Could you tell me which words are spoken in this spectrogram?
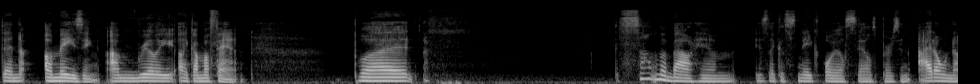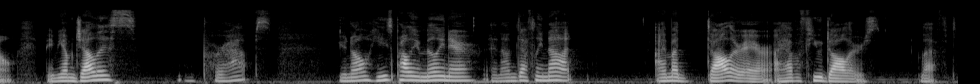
then amazing. I'm really, like, I'm a fan. But something about him is like a snake oil salesperson. I don't know. Maybe I'm jealous. Perhaps. You know, he's probably a millionaire, and I'm definitely not. I'm a dollar heir. I have a few dollars left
